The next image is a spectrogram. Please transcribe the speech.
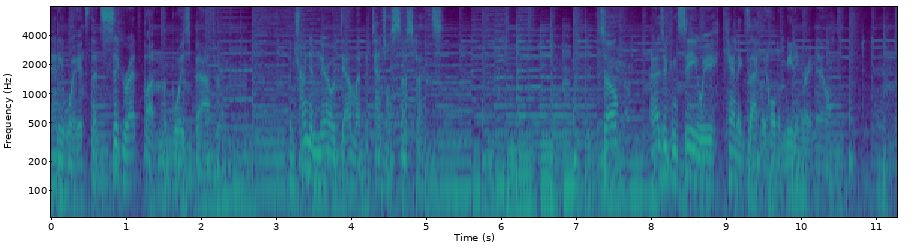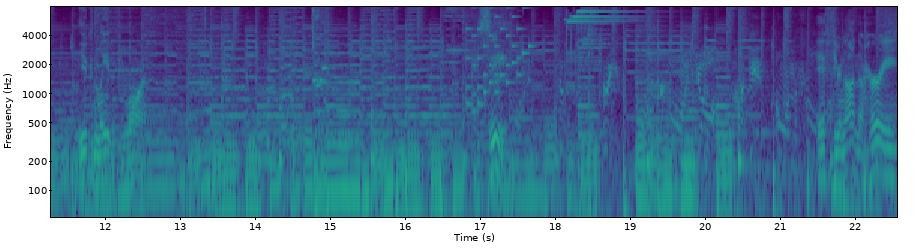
Anyway, it's that cigarette butt in the boys' bathroom. I've been trying to narrow down my potential suspects. So, as you can see, we can't exactly hold a meeting right now. You can leave if you want. See. If you're not in a hurry,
